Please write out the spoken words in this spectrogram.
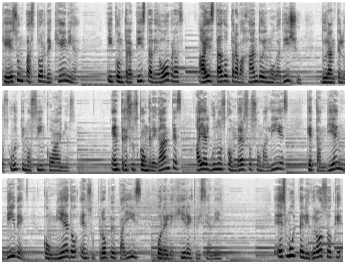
que es un pastor de Kenia y contratista de obras, ha estado trabajando en Mogadishu durante los últimos cinco años. Entre sus congregantes hay algunos conversos somalíes que también viven con miedo en su propio país por elegir el cristianismo. Es muy peligroso que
